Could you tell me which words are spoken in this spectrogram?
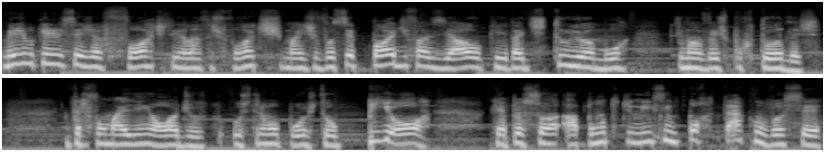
Mesmo que ele seja forte, tenha laços fortes, mas você pode fazer algo que vai destruir o amor de uma vez por todas. Transformar ele em ódio, o extremo oposto, ou pior, que a pessoa a ponto de nem se importar com você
